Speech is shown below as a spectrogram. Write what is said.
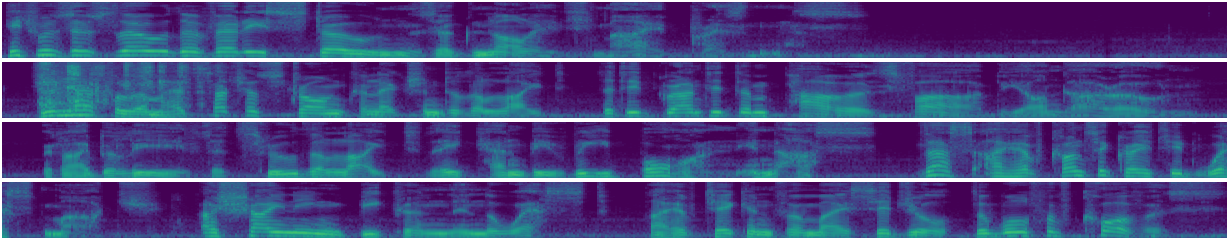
It was as though the very stones acknowledged my presence. The Nephilim had such a strong connection to the light that it granted them powers far beyond our own but I believe that through the light they can be reborn in us. Thus I have consecrated Westmarch, a shining beacon in the west. I have taken for my sigil the Wolf of Corvus,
